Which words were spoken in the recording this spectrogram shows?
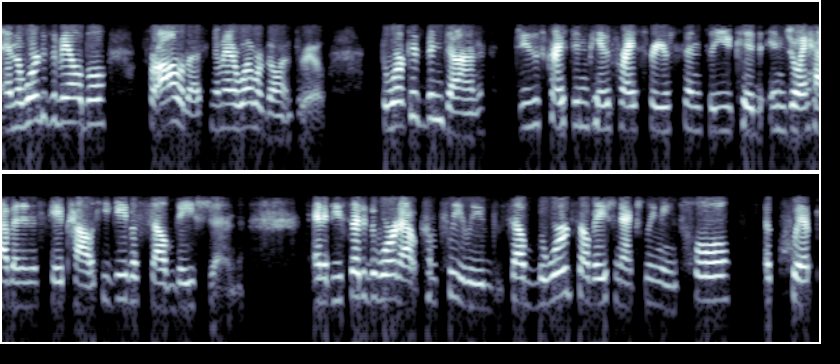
And the word is available for all of us, no matter what we're going through. The work has been done. Jesus Christ didn't pay the price for your sins so you could enjoy heaven and escape hell. He gave us salvation. And if you study the word out completely, the word salvation actually means whole, equipped,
